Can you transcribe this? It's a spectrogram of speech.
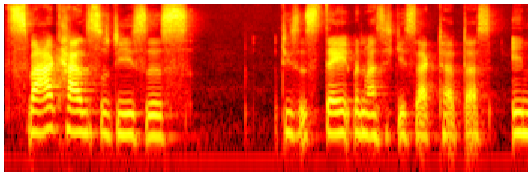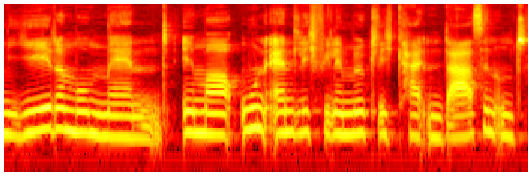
zwar kannst du dieses, dieses Statement, was ich gesagt habe, dass in jedem Moment immer unendlich viele Möglichkeiten da sind und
